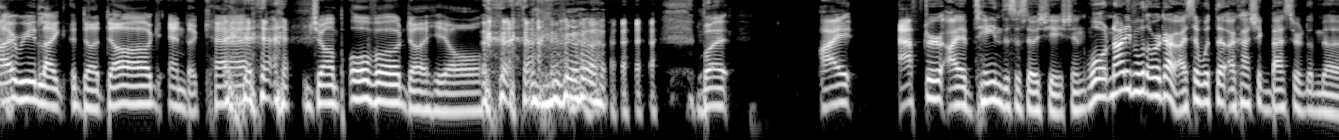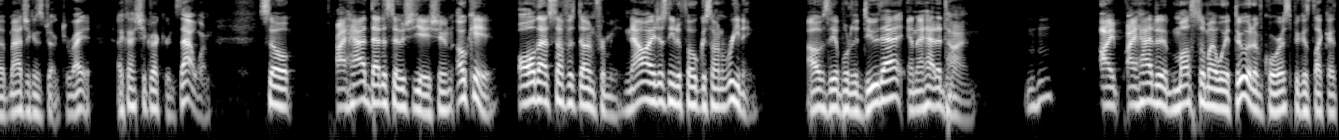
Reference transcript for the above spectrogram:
I read like the dog and the cat jump over the hill. but I, after I obtained this association, well, not even with Origami, I said with the Akashic Bastard uh, Magic Instructor, right? Akashic Records, that one. So I had that association. Okay, all that stuff is done for me. Now I just need to focus on reading. I was able to do that, and I had a time. Mhm. I, I had to muscle my way through it, of course, because like I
